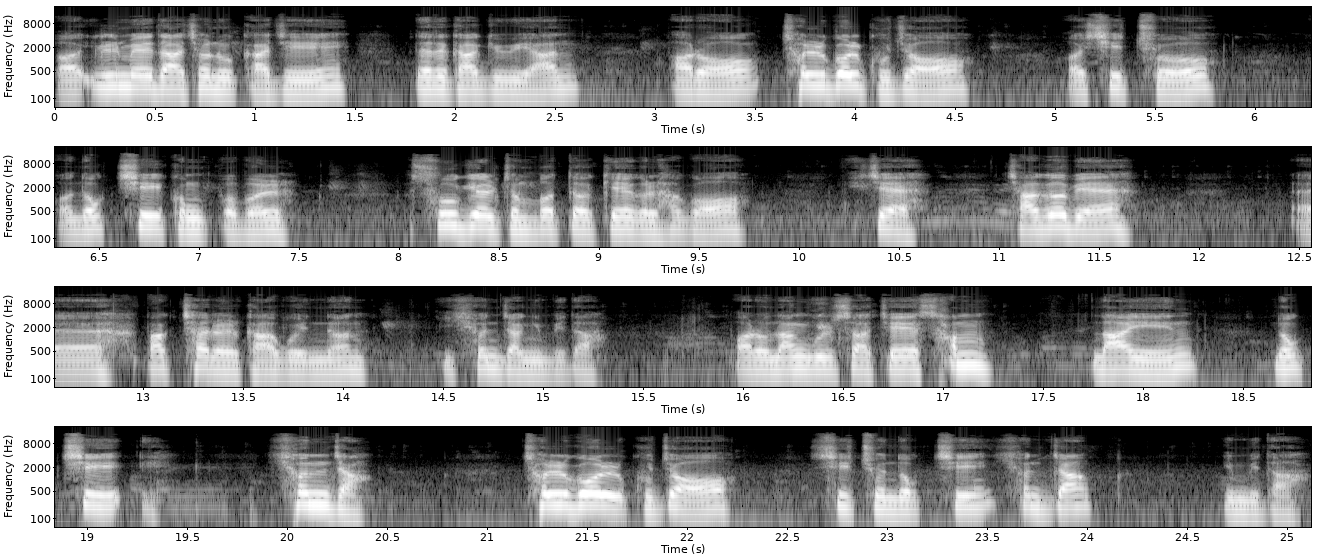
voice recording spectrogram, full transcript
1m 전후까지 내려가기 위한 바로 철골 구조 어, 시추 어, 녹취 공법을 수개월 전부터 계획을 하고 이제 작업에 에, 박차를 가하고 있는 이 현장입니다. 바로 낭굴사 제3 라인 녹취 현장 철골 구조 시추 녹취 현장입니다.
